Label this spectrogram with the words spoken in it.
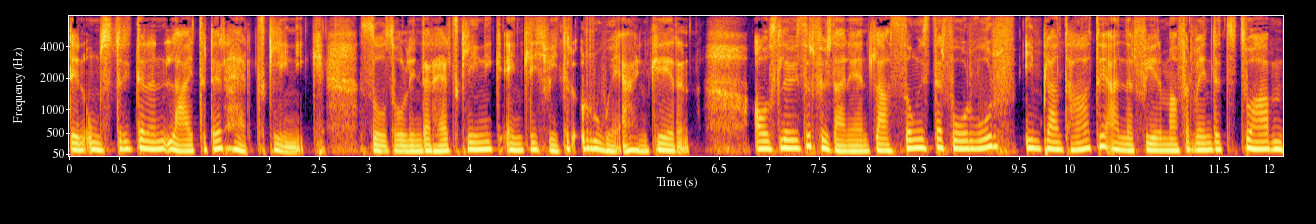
den umstrittenen Leiter der Herzklinik. So soll in der Herzklinik endlich wieder Ruhe einkehren. Auslöser für seine Entlassung ist der Vorwurf, Implantate einer Firma verwendet zu haben,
